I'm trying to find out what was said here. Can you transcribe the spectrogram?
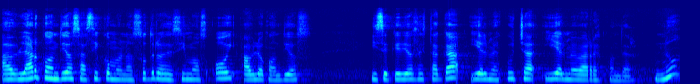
hablar con Dios así como nosotros decimos, hoy hablo con Dios. Y sé que Dios está acá y Él me escucha y Él me va a responder. No.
